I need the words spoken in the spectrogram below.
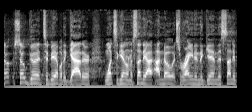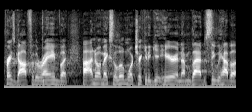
So, so good to be able to gather once again on a Sunday. I, I know it's raining again this Sunday. Praise God for the rain, but I know it makes it a little more tricky to get here. And I'm glad to see we have a,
